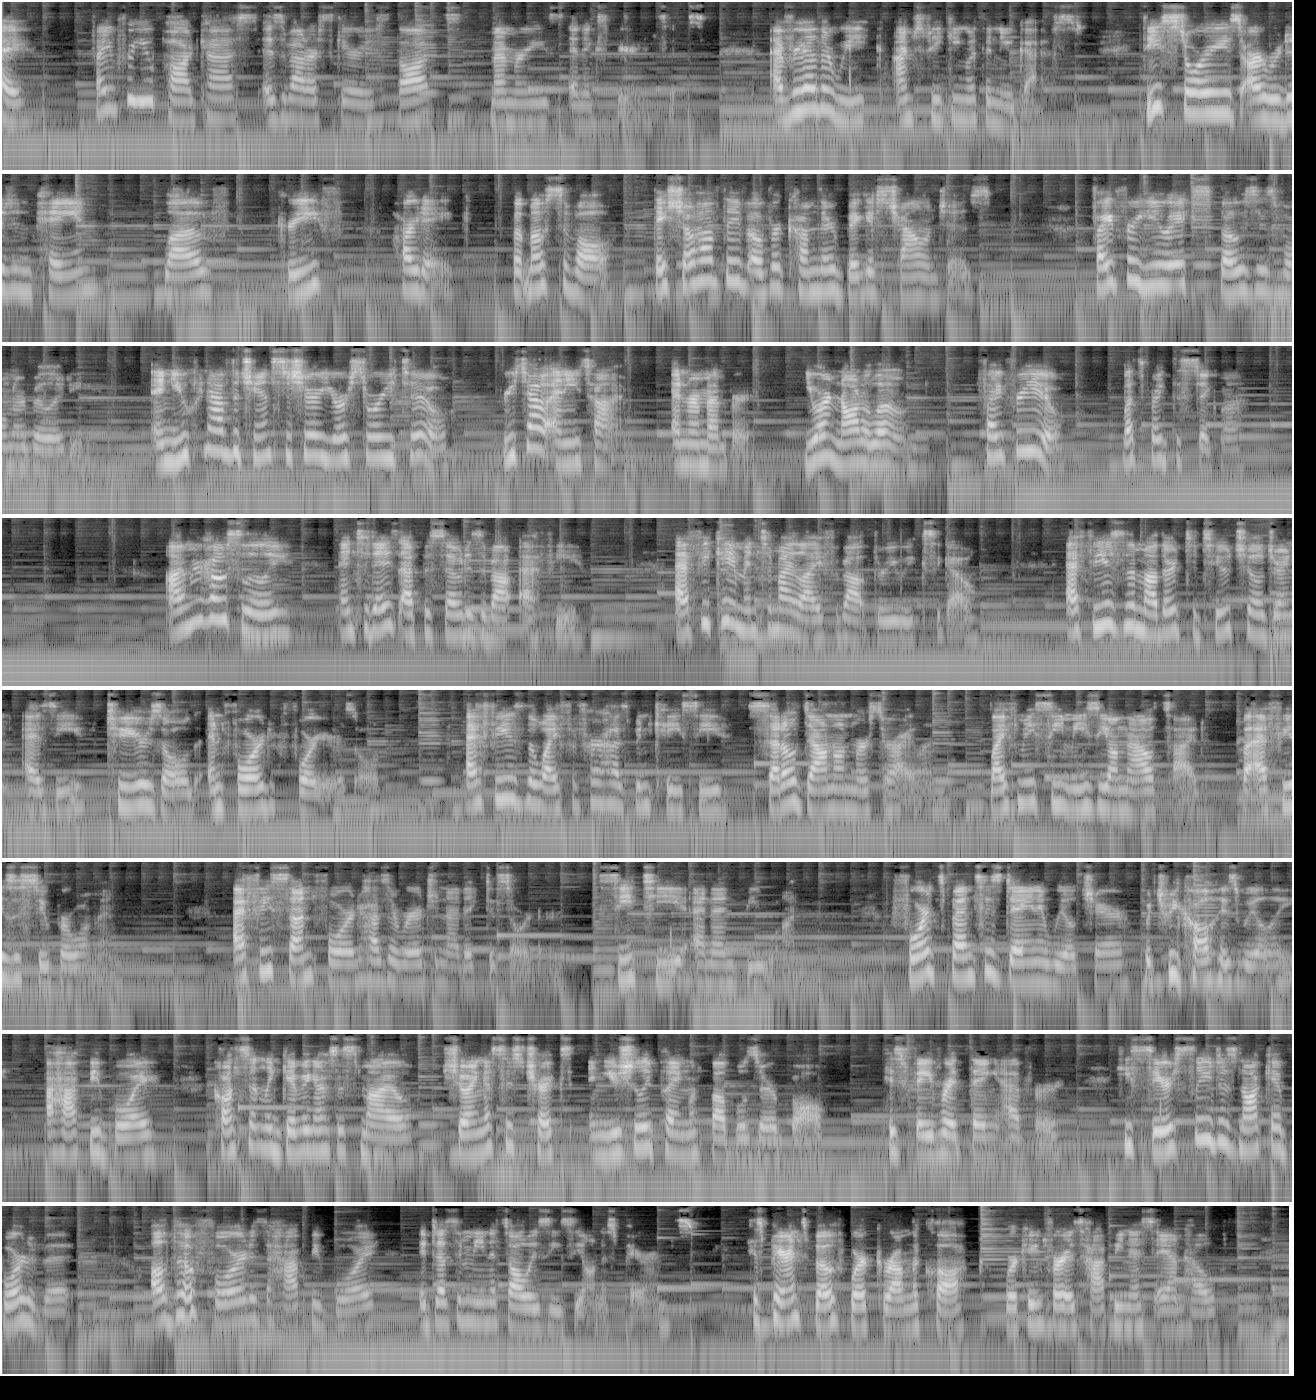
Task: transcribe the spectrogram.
Fight for You podcast is about our scariest thoughts, memories, and experiences. Every other week, I'm speaking with a new guest. These stories are rooted in pain, love, grief, heartache, but most of all, they show how they've overcome their biggest challenges. Fight for You exposes vulnerability, and you can have the chance to share your story too. Reach out anytime, and remember, you are not alone. Fight for You. Let's break the stigma. I'm your host, Lily, and today's episode is about Effie. Effie came into my life about three weeks ago. Effie is the mother to two children, Ezzy, two years old, and Ford, four years old. Effie is the wife of her husband, Casey, settled down on Mercer Island. Life may seem easy on the outside, but Effie is a superwoman. Effie's son, Ford, has a rare genetic disorder, CTNNB1. Ford spends his day in a wheelchair, which we call his wheelie, a happy boy constantly giving us a smile, showing us his tricks, and usually playing with bubbles or a ball. His favorite thing ever. He seriously does not get bored of it. Although Ford is a happy boy, it doesn't mean it's always easy on his parents. His parents both work around the clock, working for his happiness and health.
